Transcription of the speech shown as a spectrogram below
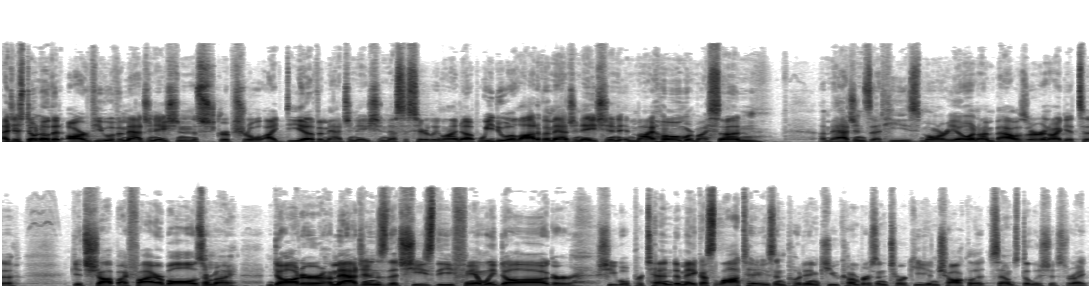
I just don't know that our view of imagination and the scriptural idea of imagination necessarily line up. We do a lot of imagination in my home where my son imagines that he's Mario and I'm Bowser and I get to get shot by fireballs or my daughter imagines that she's the family dog, or she will pretend to make us lattes and put in cucumbers and turkey and chocolate. Sounds delicious, right?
